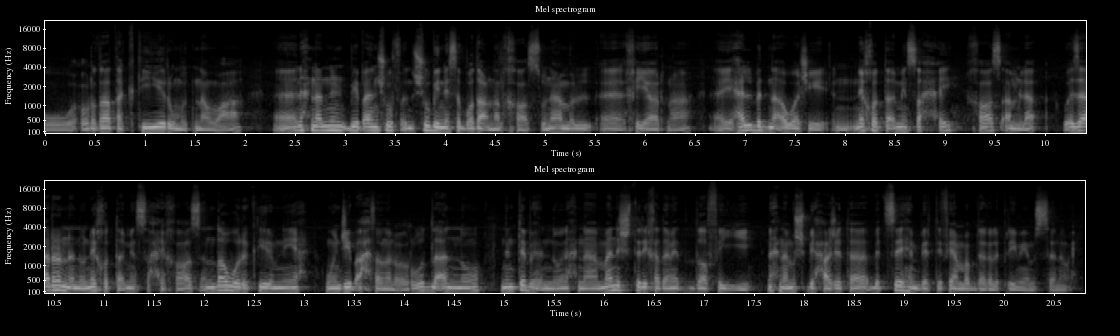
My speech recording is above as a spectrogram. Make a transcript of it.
وعروضاتها كتير ومتنوعة. نحن بيبقى نشوف شو بيناسب وضعنا الخاص ونعمل آه، خيارنا. هل بدنا أول شيء ناخذ تأمين صحي خاص أم لا؟ وإذا قررنا إنه ناخذ تأمين صحي خاص ندور كتير منيح ونجيب أحسن العروض لأنه ننتبه إنه نحن ما نشتري خدمات إضافية. نحن مش بحاجتها بتساهم بارتفاع مبلغ البريميوم السنوي.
